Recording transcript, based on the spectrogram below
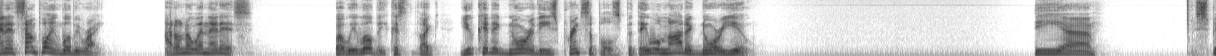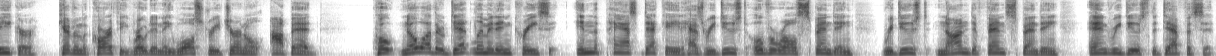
and at some point, we'll be right. I don't know when that is, but we will be because, like, you can ignore these principles, but they will not ignore you. The uh, speaker, Kevin McCarthy, wrote in a Wall Street Journal op ed quote, no other debt limit increase in the past decade has reduced overall spending, reduced non defense spending, and reduce the deficit.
